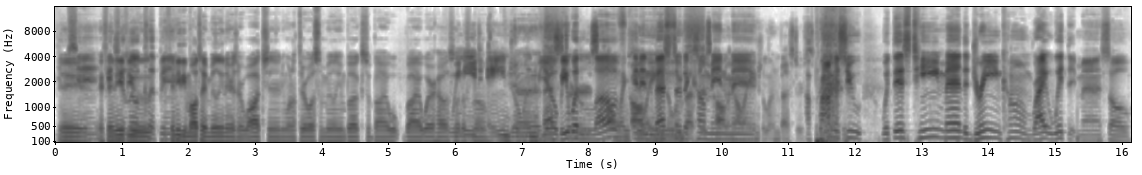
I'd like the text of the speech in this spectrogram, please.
You know Yeah, yeah, if Get any of you, if any of you multimillionaires are watching, you want to throw us a million bucks to buy a- buy a warehouse, We let need us know. angel Yeah. investors. Yo, we would love calling an investor to come in, man. Angel investors. I promise you, with this team, man, the dream come right with it, man. So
